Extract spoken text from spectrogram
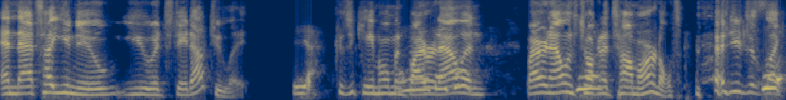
and that's how you knew you had stayed out too late Yeah. because you came home and Byron Allen. Byron Allen's Yeah. talking to Tom Arnold, and you're just like,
